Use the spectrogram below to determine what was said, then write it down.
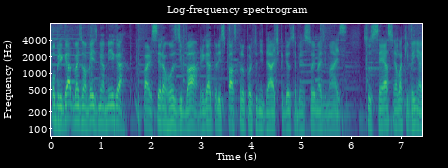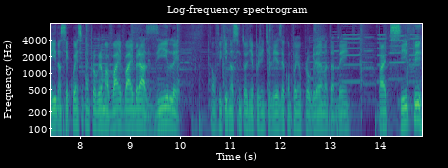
Obrigado mais uma vez, minha amiga e parceira Rose de Bar. Obrigado pelo espaço, pela oportunidade. Que Deus te abençoe mais e mais. Sucesso. Ela que vem aí na sequência com o programa Vai Vai Brasile. Então fique na sintonia, por gentileza, acompanhe o programa também. Participe.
